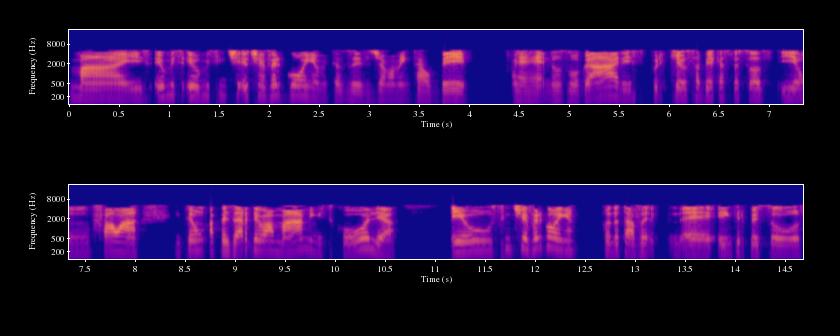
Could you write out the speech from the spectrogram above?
Mas eu me, eu me senti, eu tinha vergonha muitas vezes de amamentar o B é, nos lugares, porque eu sabia que as pessoas iam falar. Então, apesar de eu amar a minha escolha, eu sentia vergonha quando eu estava é, entre pessoas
